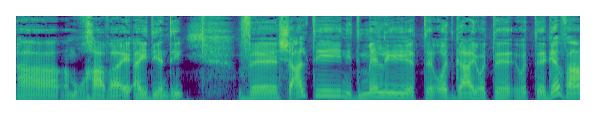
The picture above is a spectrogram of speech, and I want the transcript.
המורחב, ה-AD&D, ושאלתי, נדמה לי, את, או את גיא או את, או את גבע,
